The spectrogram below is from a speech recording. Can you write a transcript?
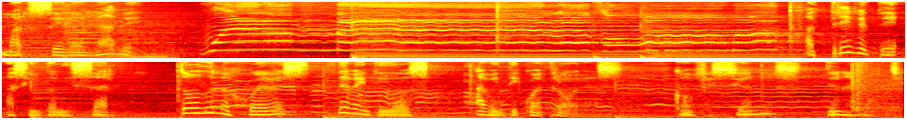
Marcela Olave. Atrévete a sintonizar todos los jueves de 22 a 24 horas. Confesiones de una noche.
